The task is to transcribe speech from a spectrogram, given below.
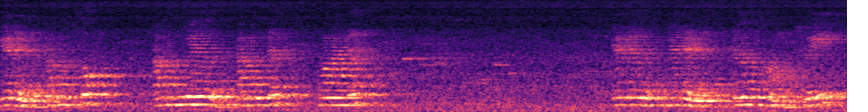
gia đình là tâm phúc tâm như tâm đức hoa đức gia đình gia đình là trương hồng thúy.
